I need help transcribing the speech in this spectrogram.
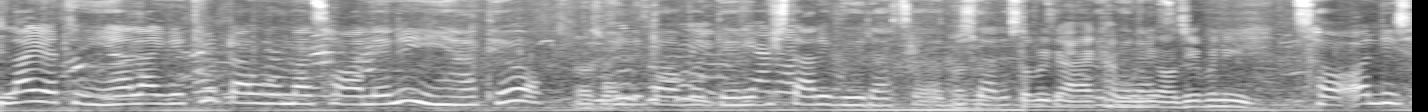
लागेको थियो यहाँ लागेको थियो टाउकोमा छ अलिअलि यहाँ थियो। अहिले त अब धेरै बिस्तारै भइरहेको छ बिस्तारै तपाईँको आँखा मुनि अझै पनि छ अलि छ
